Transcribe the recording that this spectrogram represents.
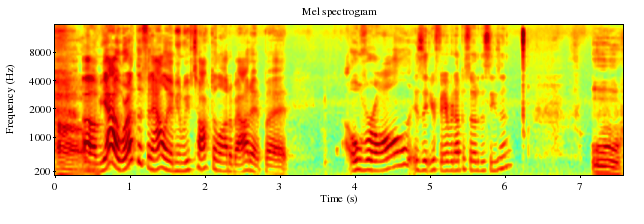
Um, yeah, we're at the finale. I mean, we've talked a lot about it, but overall, is it your favorite episode of the season? Ooh,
